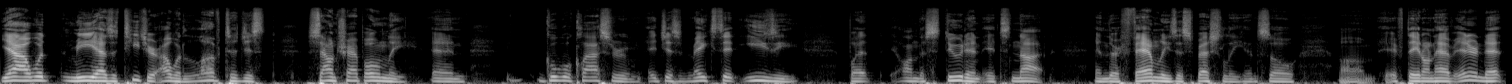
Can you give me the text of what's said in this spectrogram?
yeah I would me as a teacher I would love to just soundtrap only and Google Classroom. It just makes it easy, but on the student, it's not, and their families especially. And so, um, if they don't have internet,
